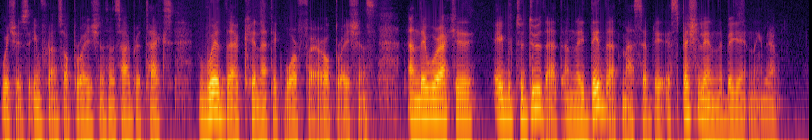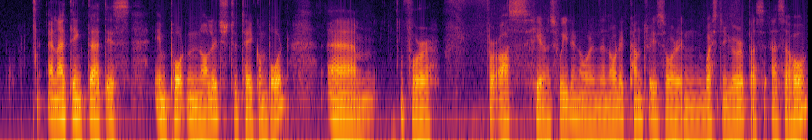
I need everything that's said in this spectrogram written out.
which is influence operations and cyber attacks, with their kinetic warfare operations, and they were actually able to do that, and they did that massively, especially in the beginning there. And I think that is important knowledge to take on board um, for for us here in Sweden or in the Nordic countries or in Western Europe as, a whole,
